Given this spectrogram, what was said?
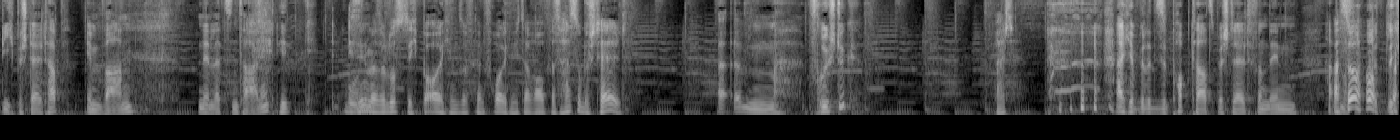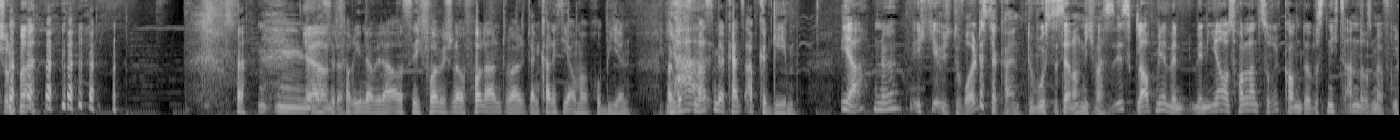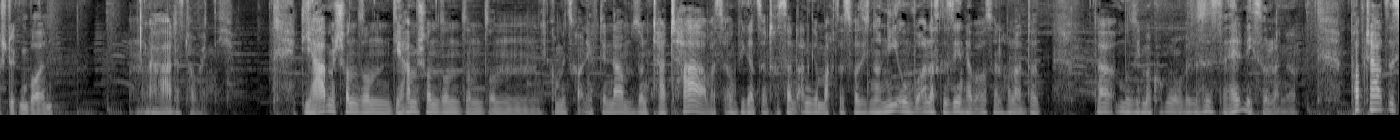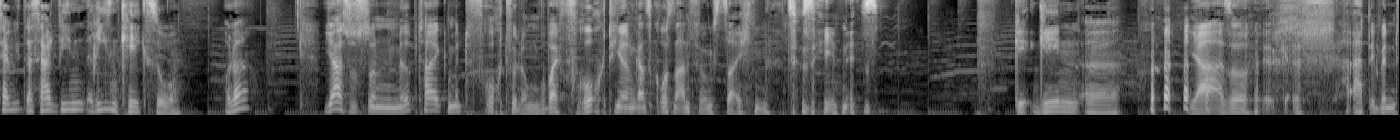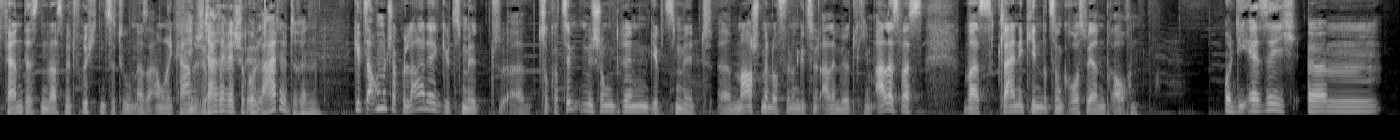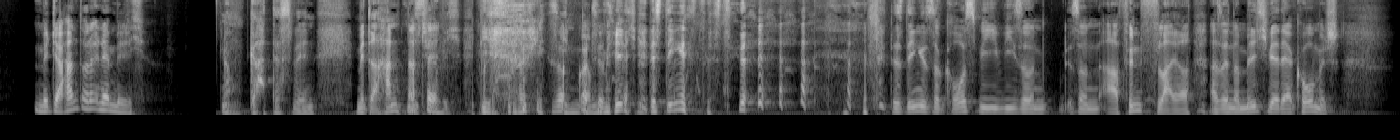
die ich bestellt habe im Wahn in den letzten Tagen. Die, die sind immer so lustig bei euch, insofern freue ich mich darauf. Was hast du bestellt? Äh, ähm, Frühstück? Was? ah, ich habe wieder diese Pop-Tarts bestellt, von denen Ach so. ich schon mal. Mm, ja, ja, sieht und, Farina wieder aus. Ich freue mich schon auf Holland, weil dann kann ich die auch mal probieren. Beim Ja. hast du mir keins abgegeben. Ja, nö, ich, ich, du wolltest ja keinen. Du wusstest ja noch nicht, was es ist. Glaub mir, wenn, wenn ihr aus Holland zurückkommt, du wirst nichts anderes mehr frühstücken wollen. Ah, das glaube ich nicht. Die haben schon so ein, die haben schon so ein, so ein, so ein ich komme jetzt gerade nicht auf den Namen, so ein Tatar, was irgendwie ganz interessant angemacht ist, was ich noch nie irgendwo anders gesehen habe, außer in Holland. Da, da muss ich mal gucken, aber das, ist, das hält nicht so lange. Pop-Tarts ist ja wie, das ist halt wie ein Riesenkeks so, oder? Ja, es ist so ein Milbteig mit Fruchtfüllung, wobei Frucht hier in ganz großen Anführungszeichen zu sehen ist. Ge Gen, äh, Ja, also äh, hat im entferntesten was mit Früchten zu tun. Also amerikanische ich dachte, da wäre. Schokolade drin. Gibt's auch mit Schokolade, gibt's mit äh, Zucker-Zimt-Mischung drin, gibt's mit äh, Marshmallow-Füllung, gibt's mit allem möglichen. Alles, was, was kleine Kinder zum Großwerden brauchen. Und die esse ich ähm, mit der Hand oder in der Milch? Um Gottes Willen. Mit der Hand Was denn? natürlich. Die, Wieso, um in der Gottes Milch. Das Ding ist, das, das Ding ist so groß wie, wie so ein, so ein A5-Flyer. Also in der Milch wäre der komisch.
